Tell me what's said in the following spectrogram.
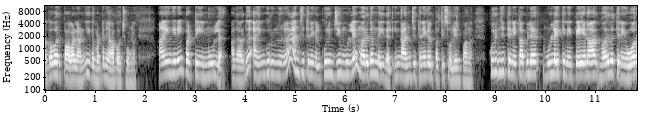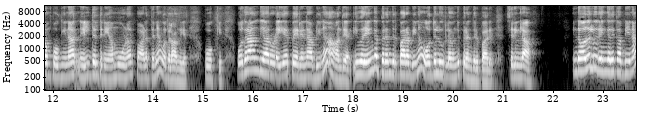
அகவர் பாவலானது. இதை மட்டும் ஞாபகம் வச்சுக்கோங்க. ஐந்தினை பற்றிய நூலில் அதாவது ஐங்குறு நூலில் அஞ்சு திணைகள் குறிஞ்சி முல்லை மருதம் நெய்தல். இந்த அஞ்சு திணைகள் பற்றி சொல்லியிருப்பாங்க. குறிஞ்சி திணை கபிலர் முல்லை திணை பேயனார் மருதத்திணை ஓரம் போகினார் நெல்தல் திணை அம்முனார் பாலத்திணை உதலாந்தியார் ஓகே. உதலாந்தியாரோட இயற்பெயர் என்ன அப்படின்னா ஆந்தியார். இவர் எங்கே பிறந்திருப்பார் அப்படின்னா ஒதலூரில் வந்து பிறந்திருப்பார். சரிங்களா? இந்த ஒதலூர் எங்கே இருக்குது அப்படின்னா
